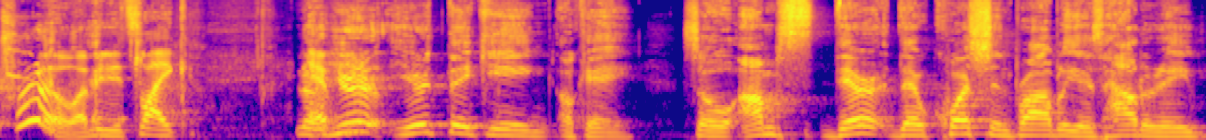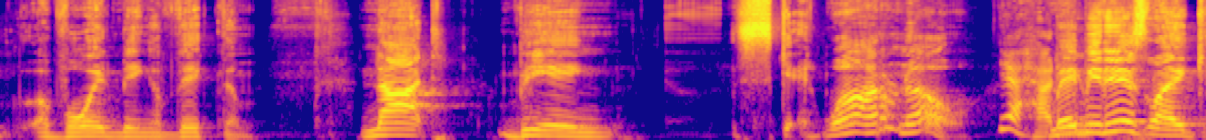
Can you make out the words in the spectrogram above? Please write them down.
true. I mean, it's like No, every- you're you're thinking okay. So I'm their their question probably is how do they avoid being a victim, not being sca- well. I don't know. Yeah, how do maybe you- it is like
